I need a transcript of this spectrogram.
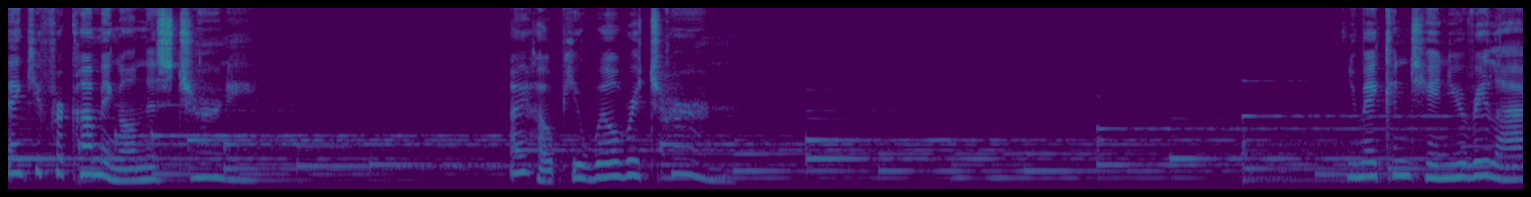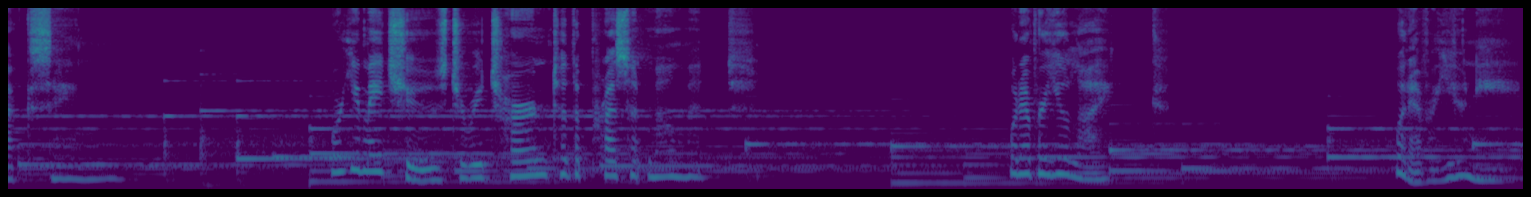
Thank you for coming on this journey hope you will return. You may continue relaxing, or you may choose to return to the present moment. Whatever you like, whatever you need.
